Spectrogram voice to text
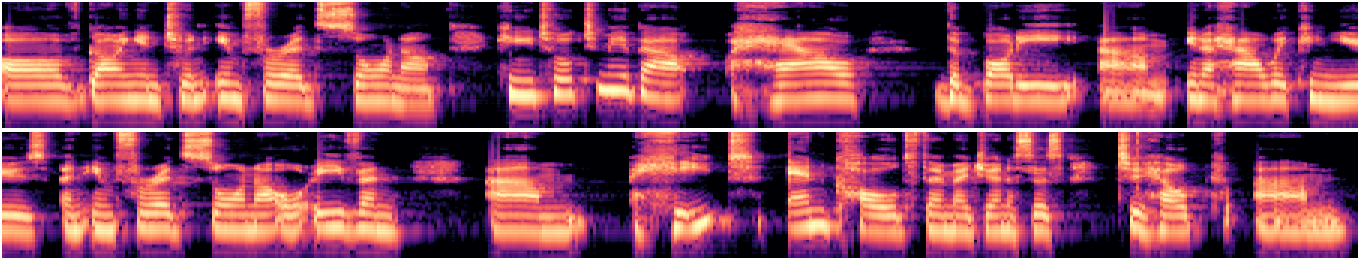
of going into an infrared sauna. Can you talk to me about how the body, um, you know, how we can use an infrared sauna or even um, heat and cold thermogenesis to help um,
